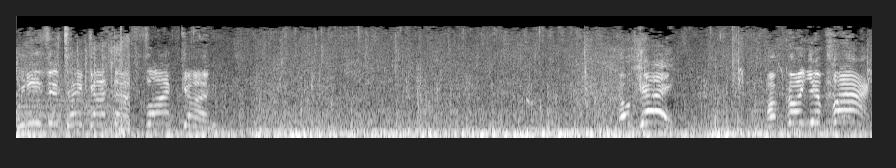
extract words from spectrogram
We need to take out that flak gun! Okay! I've got your back!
